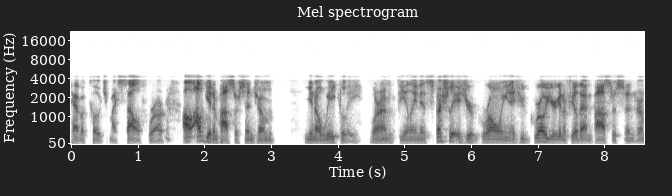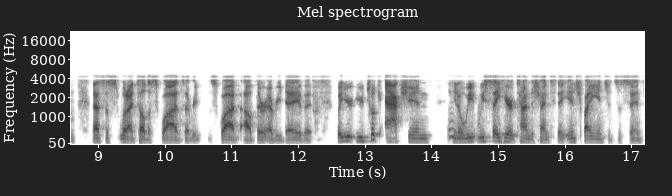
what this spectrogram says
have a coach myself where I'll, I'll get imposter syndrome, you know, weekly where mm. I'm feeling, especially as you're growing, as you grow, you're going to feel that imposter syndrome. That's just what I tell the squads every squad out there every day. That, but you you took action. Mm-hmm. You know, mm-hmm. we we say here at Time to Shine today, inch by inch, it's a cinch.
